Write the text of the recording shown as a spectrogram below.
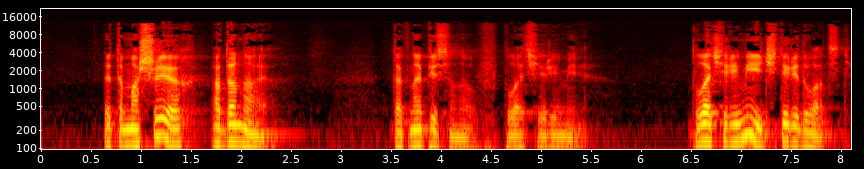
– это Машех Аданая. Так написано в плаче Иеремии. Плач Иеремии 4.20.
